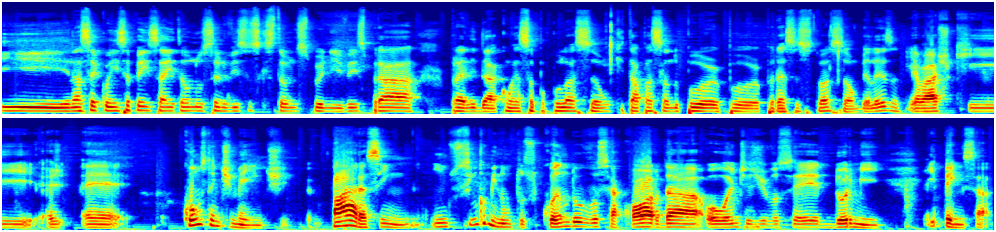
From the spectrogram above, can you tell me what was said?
E na sequência pensar então nos serviços que estão disponíveis para lidar com essa população que está passando por, por, por essa situação, beleza? Eu acho que é, constantemente para assim uns 5 minutos quando você acorda ou antes de você dormir e pensa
